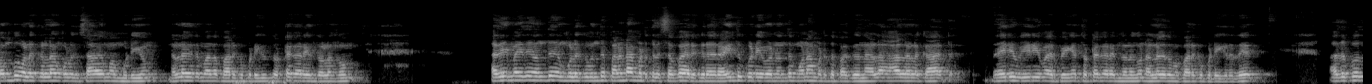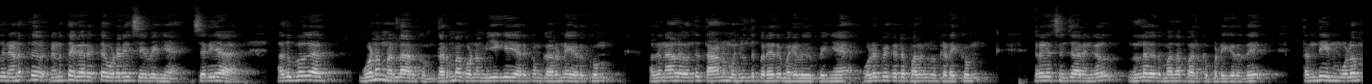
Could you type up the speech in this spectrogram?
வம்பு வழக்கெல்லாம் உங்களுக்கு சாதகமாக முடியும். நல்ல விதமாக தான் பார்க்கப்படுகிறது தொட்டக்காரையும் தொடங்கும். அதே மாதிரி வந்து உங்களுக்கு வந்து பன்னெண்டாம் இடத்துல செவ்வாய் இருக்கிறார். ஐந்து கோடிவன் வந்து மூணாம் இடத்தை பார்க்கறதுனால ஆளால் கா தைரிய வீரியமாக இருப்பீங்க. தொட்டக்காரையும் தொடங்கும். நல்ல விதமாக பார்க்கப்படுகிறது. அதுபோது நினைத்த நினைத்த காரியத்தை உடனே செய்வீங்க. சரியா? அதுபோக குணம் நல்லாயிருக்கும் தர்ம குணம் ஈகையாக இருக்கும் கருணை இருக்கும். அதனால் வந்து தானும் மகிழ்ந்து பிறரை மகிழ வைப்பீங்க. உழைப்பை கட்ட பலன்கள் கிடைக்கும். கிரக சஞ்சாரங்கள். நல்ல விதமாக தான் பார்க்கப்படுகிறது. தந்தையின் மூலம்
